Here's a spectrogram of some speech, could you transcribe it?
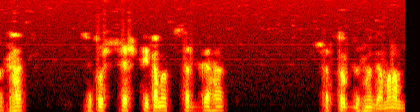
अथ चतुष्षष्टितमः सर्गः शत्रुघ्नगमनम्।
